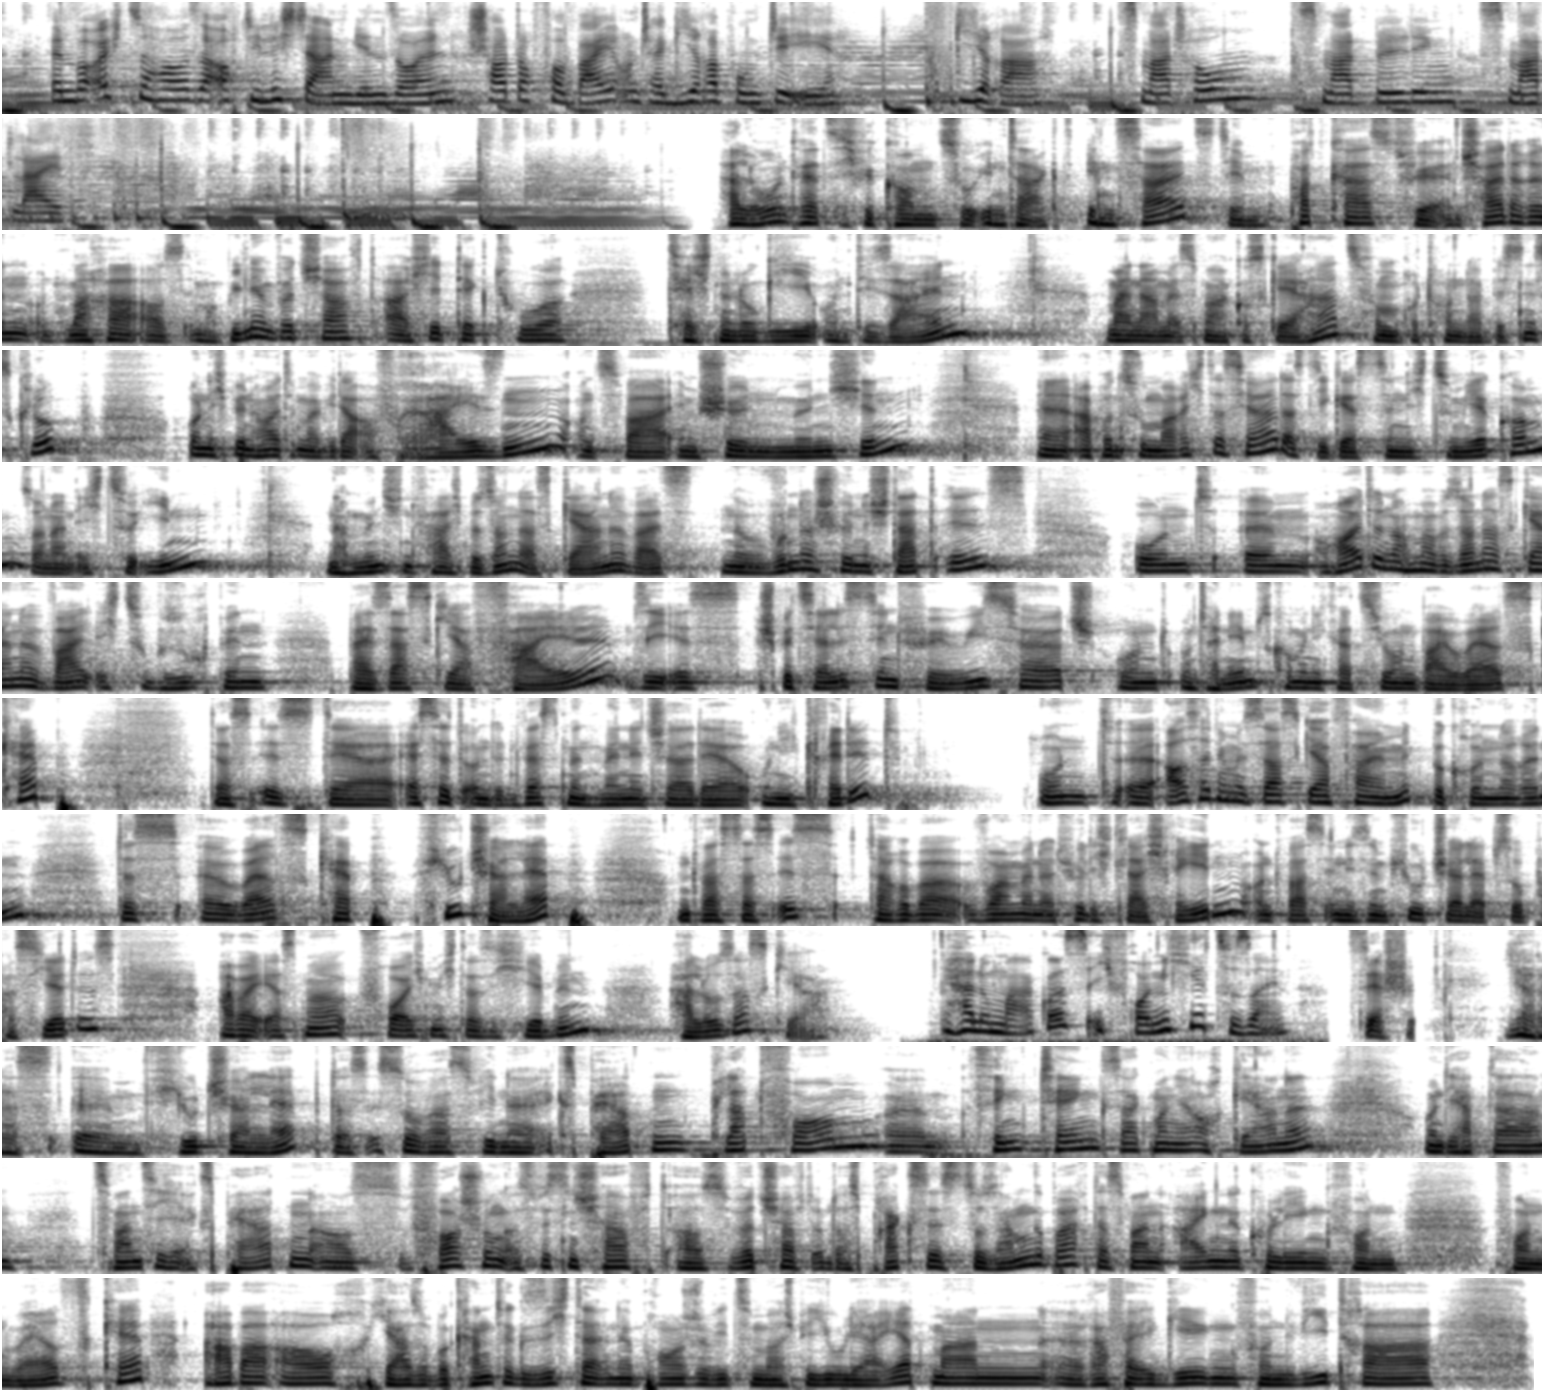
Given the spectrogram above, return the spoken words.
Wenn bei euch zu Hause auch die Lichter angehen sollen, schaut doch vorbei unter gira.de. Gira. Smart Home, Smart Building, Smart Life. Hallo und herzlich willkommen zu Interact Insights, dem Podcast für Entscheiderinnen und Macher aus Immobilienwirtschaft, Architektur, Technologie und Design. Mein Name ist Markus Gerhards vom Rotonda Business Club und ich bin heute mal wieder auf Reisen und zwar im schönen München. Äh, ab und zu mache ich das ja, dass die Gäste nicht zu mir kommen, sondern ich zu ihnen. Nach München fahre ich besonders gerne, weil es eine wunderschöne Stadt ist. Und ähm, heute nochmal besonders gerne, weil ich zu Besuch bin bei Saskia Feil. Sie ist Spezialistin für Research und Unternehmenskommunikation bei WellsCap. Das ist der Asset- und Investment Manager der UniCredit. Und äh, außerdem ist Saskia Feil Mitbegründerin des äh, WealthCap Future Lab. Und was das ist, darüber wollen wir natürlich gleich reden und was in diesem Future Lab so passiert ist. Aber erstmal freue ich mich, dass ich hier bin. Hallo Saskia. Hallo Markus, ich freue mich hier zu sein. Sehr schön. Ja, das ähm, Future Lab, das ist sowas wie eine Expertenplattform, ähm, Think Tank sagt man ja auch gerne. Und ihr habt da 20 Experten aus Forschung, aus Wissenschaft, aus Wirtschaft und aus Praxis zusammengebracht. Das waren eigene Kollegen von, von WealthCap, aber auch ja, so bekannte Gesichter in der Branche wie zum Beispiel Julia Erdmann, äh, Raphael Gilgen von Vitra,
